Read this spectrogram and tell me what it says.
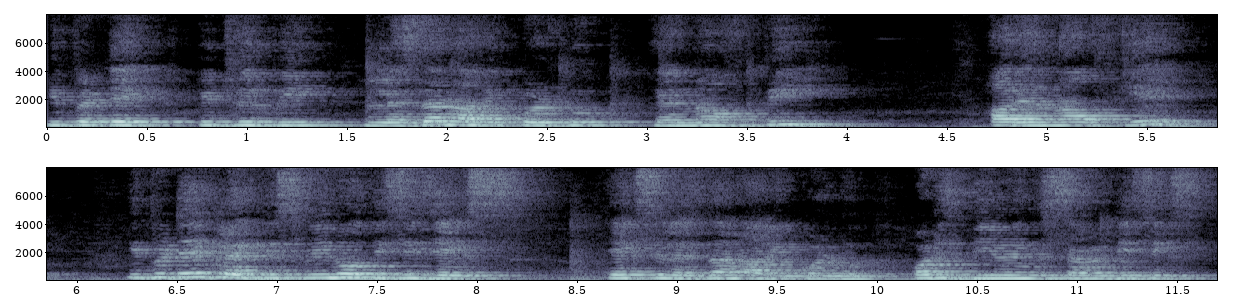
if I take, it will be less than or equal to n of B or n of A. If we take like this, we know this is x. x less than or equal to, what is B being 76?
